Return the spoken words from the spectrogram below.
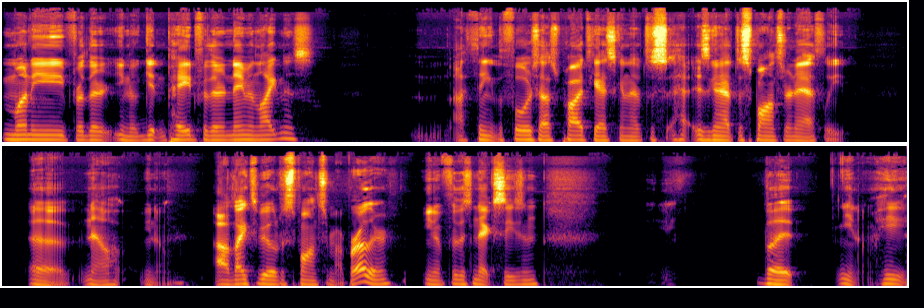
money for their you know getting paid for their name and likeness i think the fuller's house podcast is gonna have to is gonna have to sponsor an athlete uh now you know i'd like to be able to sponsor my brother you know for this next season but you know he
